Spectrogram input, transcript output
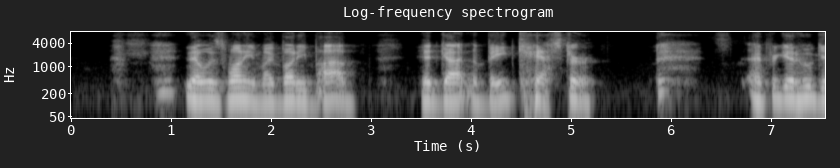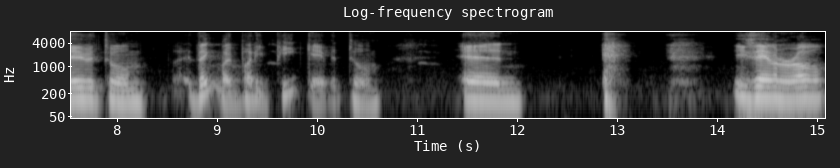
that was funny. My buddy Bob had gotten a bait caster. I forget who gave it to him. I think my buddy Pete gave it to him. And he's having a rough,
